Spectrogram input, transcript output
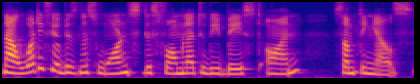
Now, what if your business wants this formula to be based on something else?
